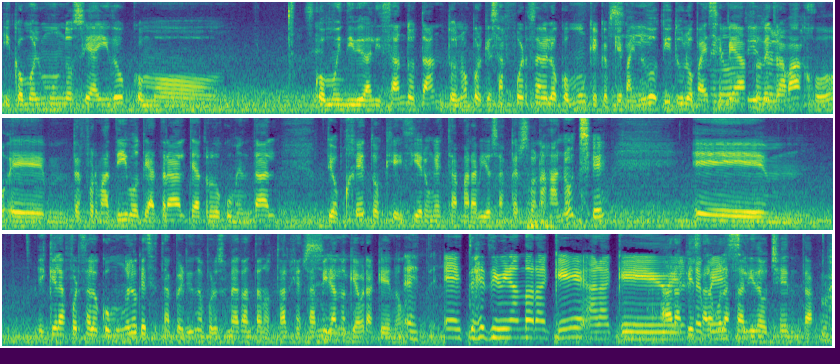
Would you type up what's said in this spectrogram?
y cómo el mundo se ha ido como Sí. como individualizando tanto, ¿no? Porque esa fuerza de lo común, que, que, que Sí. menudo título para ese pedazo de trabajo eh, performativo, teatral, teatro documental, de objetos que hicieron estas maravillosas personas anoche. eh, es que la fuerza de lo común es lo que se está perdiendo, por eso me da tanta nostalgia. Estás Sí. mirando que ahora qué, ¿no? Est- est- Estoy mirando ahora qué, ahora que. Ahora que salgo la salida 80, por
